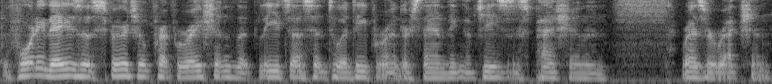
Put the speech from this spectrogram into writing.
The 40 days of spiritual preparation that leads us into a deeper understanding of Jesus' passion and resurrection.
